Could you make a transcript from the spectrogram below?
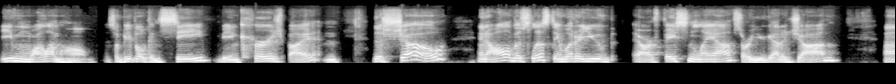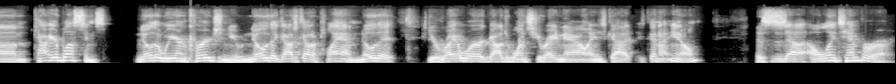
even while I'm home, so people can see, be encouraged by it. And the show and all of us listening, whether you are facing layoffs or you got a job, um, count your blessings know that we are encouraging you. Know that God's got a plan. Know that you're right where God wants you right now, and He's got He's gonna, you know, this is uh, only temporary.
